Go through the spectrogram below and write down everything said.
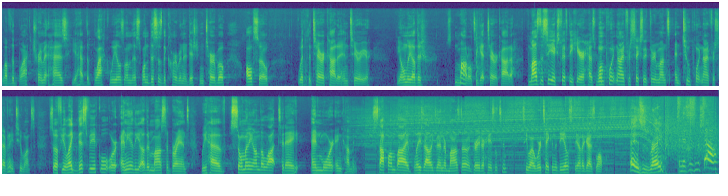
Love the black trim it has. You have the black wheels on this one. This is the Carbon Edition Turbo. Also, with the terracotta interior. The only other model to get terracotta. The Mazda CX-50 here has 1.9 for 63 months and 2.9 for 72 months. So if you like this vehicle or any of the other Mazda brands, we have so many on the lot today and more incoming. Stop on by Blaise Alexander Mazda in Greater Hazleton, see why we're taking the deals, the other guys won't. Hey, this is Ray. And this is Michelle.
